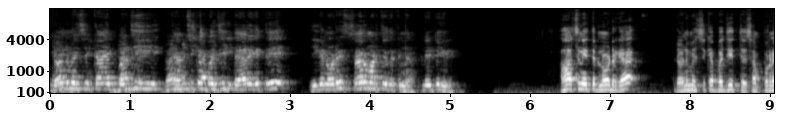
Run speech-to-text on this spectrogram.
ಗಂಡು ಮೆಣಸಿನ್ಕಾಯಿ ಬಜ್ಜಿ ಕ್ಯಾಪ್ಸಿಕಮ್ ಮೆಣ್ಸಿನ್ಕಾಯಿ ಬಜ್ಜಿ. ತಯಾರಾಗೈತ್ರಿ. ಈಗ ನೋಡ್ರಿ ಸರ್ವ್ ಮಾಡ್ತೀವಿ ಅದಕ್ಕೆ ಪ್ಲೇಟಿಗೆ ರೀ. ಹಾಂ ಸ್ನೇಹಿತರೆ ನೋಡ್ರಿಗ ಗಂಡು ಮೆಣಸಿನ್ಕಾಯಿ ಬಜ್ಜಿ ಸಂಪೂರ್ಣ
